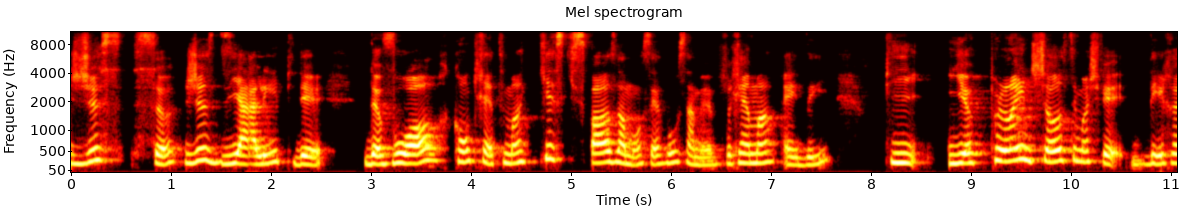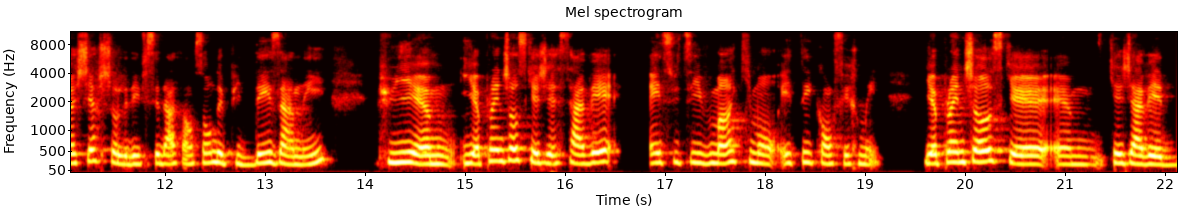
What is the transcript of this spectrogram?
juste ça, juste d'y aller, puis de, de voir concrètement qu'est-ce qui se passe dans mon cerveau, ça m'a vraiment aidé. Puis il y a plein de choses. Tu sais, moi, je fais des recherches sur le déficit d'attention depuis des années. Puis euh, il y a plein de choses que je savais intuitivement qui m'ont été confirmées. Il y a plein de choses que, euh, que j'avais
